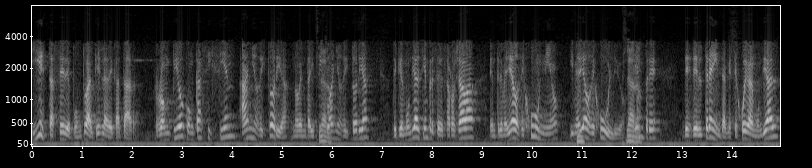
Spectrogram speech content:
y esta sede puntual, que es la de Qatar, rompió con casi 100 años de historia, 90 y pico años de historia, de que el Mundial siempre se desarrollaba entre mediados de junio y mediados de julio. Siempre desde el 30 que se juega el Mundial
